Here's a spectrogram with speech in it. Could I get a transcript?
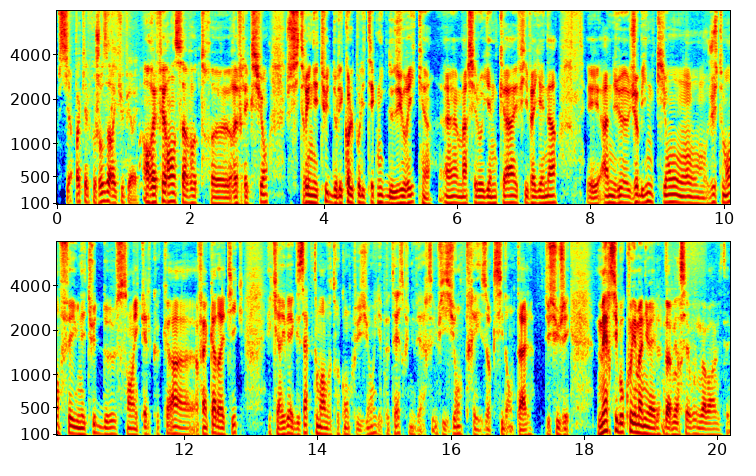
s'il n'y a pas quelque chose à récupérer. En référence à votre euh, réflexion, je citerai une étude de l'école polytechnique de Zurich, hein, Marcelo Yenka, Effie Vayena et Anne Jobin, qui ont justement fait une étude de 100 et quelques cas, euh, enfin cadres éthiques, et qui arrivaient exactement à votre conclusion. Il y a peut-être une vision très occidentale du sujet. Merci beaucoup Emmanuel. Ben, merci à vous de m'avoir invité.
